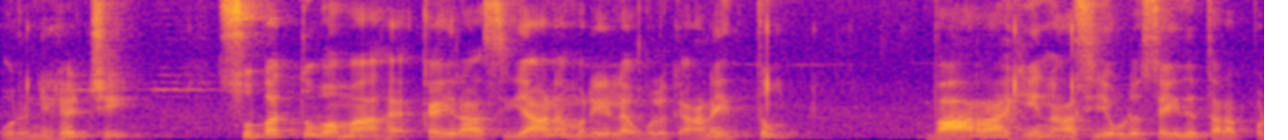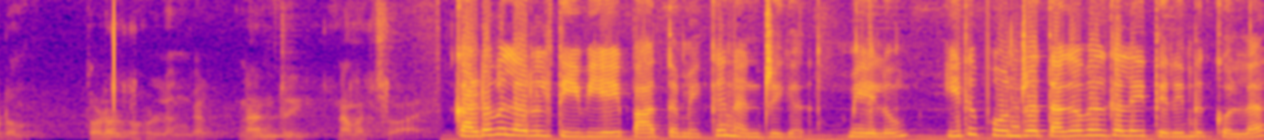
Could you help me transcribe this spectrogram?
ஒரு நிகழ்ச்சி சுபத்துவமாக கைராசியான முறையில் உங்களுக்கு அனைத்தும் வாராகியின் ஆசையோடு செய்து தரப்படும் தொடர்பு கொள்ளுங்கள். நன்றி நமச்சிவாய் கடவுள் அருள் டிவியை பார்த்தமைக்க நன்றிகள். மேலும் இது போன்ற தகவல்களை தெரிந்து கொள்ள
